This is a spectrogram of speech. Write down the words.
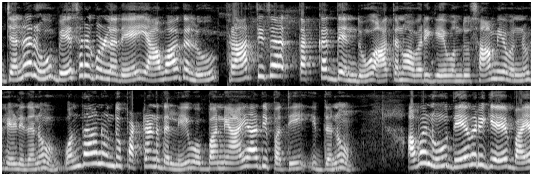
ಜನರು ಬೇಸರಗೊಳ್ಳದೆ ಯಾವಾಗಲೂ ಪ್ರಾರ್ಥಿಸತಕ್ಕದ್ದೆಂದು ಆತನು ಅವರಿಗೆ ಒಂದು ಸಾಮ್ಯವನ್ನು ಹೇಳಿದನು. ಒಂದಾನೊಂದು ಪಟ್ಟಣದಲ್ಲಿ ಒಬ್ಬ ನ್ಯಾಯಾಧಿಪತಿ ಇದ್ದನು. ಅವನು ದೇವರಿಗೆ ಭಯ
